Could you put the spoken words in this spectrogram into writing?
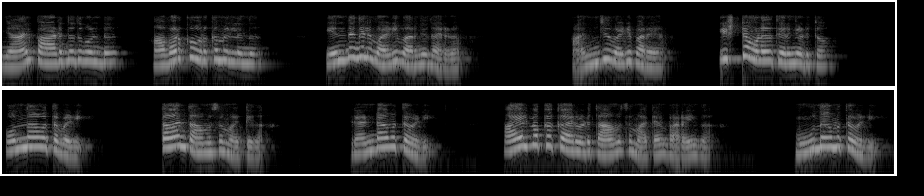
ഞാൻ പാടുന്നത് കൊണ്ട് അവർക്ക് ഉറക്കമില്ലെന്ന് എന്തെങ്കിലും വഴി പറഞ്ഞു തരണം. അഞ്ച് വഴി പറയാം. ഇഷ്ടമുള്ളത് തിരഞ്ഞെടുത്തോ. ഒന്നാമത്തെ വഴി താൻ താമസം മാറ്റുക. രണ്ടാമത്തെ വഴി അയൽപക്കക്കാരോട് താമസം മാറ്റാൻ പറയുക. മൂന്നാമത്തെ വഴി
